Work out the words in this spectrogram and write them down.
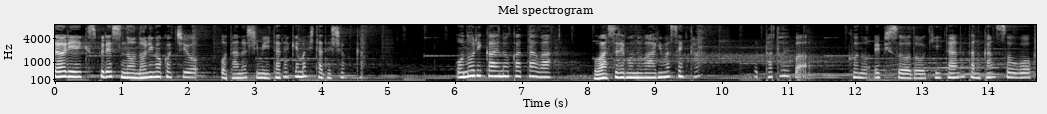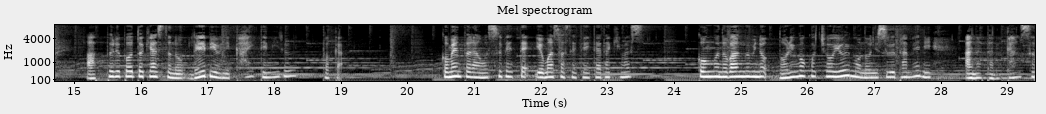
トーリーエクスプレスの乗り心地をお楽しみいただけましたでしょうか？お乗り換えの方はお忘れ物はありませんか？例えばこのエピソードを聞いたあなたの感想を Apple Podcast のレビューに書いてみるとか。コメント欄をすべて読まさせていただきます。今後の番組の乗り心地を良いものにするためにあなたの感想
